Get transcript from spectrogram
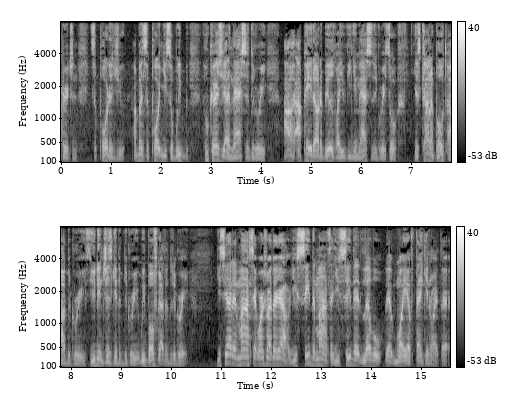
and supported you. I've been supporting you, so we. Who cares? You got a master's degree. I, I paid all the bills while you get your master's degree, so it's kind of both our degrees. You didn't just get a degree; we both got the degree. You see how that mindset works right there, y'all. You see the mindset. You see that level, that way of thinking right there.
